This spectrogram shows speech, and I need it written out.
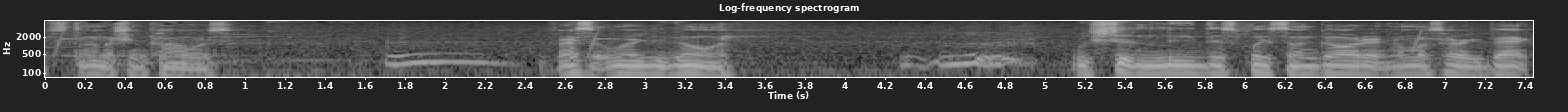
Astonishing powers. Professor, where are you going? We shouldn't leave this place unguarded. And I must hurry back.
